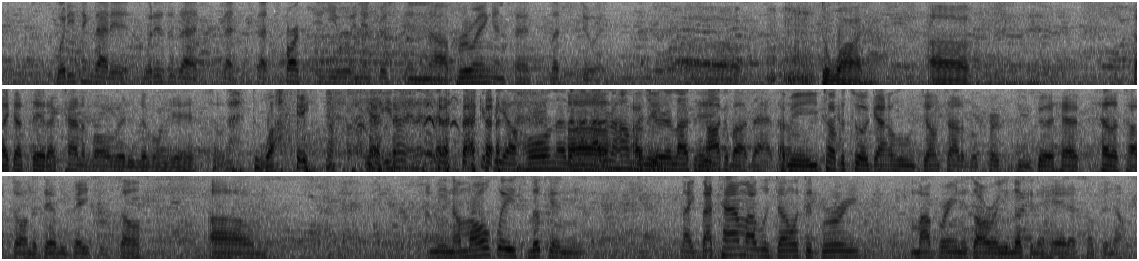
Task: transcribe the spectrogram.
What do you think that is? What is it that that, that sparked in you an interest in uh, brewing and said, "Let's do it"? the why. Uh, like I said, I kind of already live on the edge, so that's the why. Yeah, you know, and that, that could be a whole nother. I don't know how Uh, I much mean, you're allowed to hey, talk about that. I mean, you're talking to a guy who jumps out of a perfectly good he- helicopter on a daily basis. So, um, I mean, I'm always looking. Like by the time I was done with the brewery, my brain is already looking ahead at something else.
